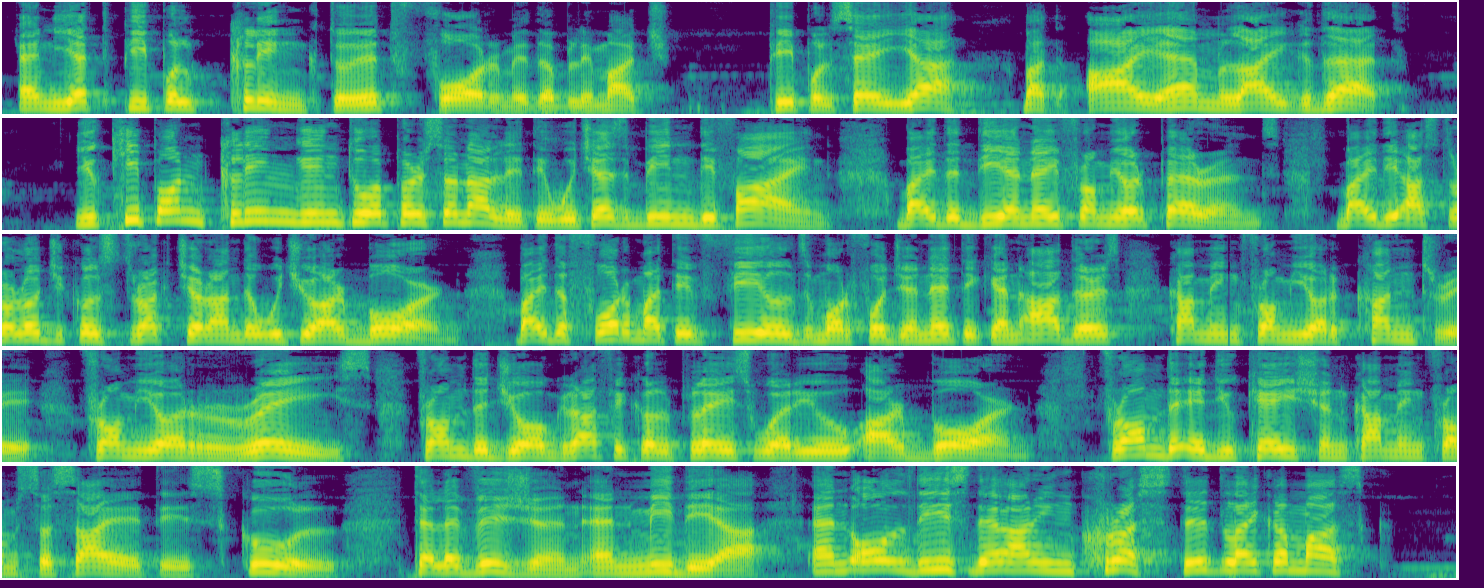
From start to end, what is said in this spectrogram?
and yet people cling to it formidably much. People say, Yeah, but I am like that. You keep on clinging to a personality which has been defined by the DNA from your parents, by the astrological structure under which you are born, by the formative fields, morphogenetic and others coming from your country, from your race, from the geographical place where you are born, from the education coming from society, school, television, and media. And all these, they are encrusted like a mask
